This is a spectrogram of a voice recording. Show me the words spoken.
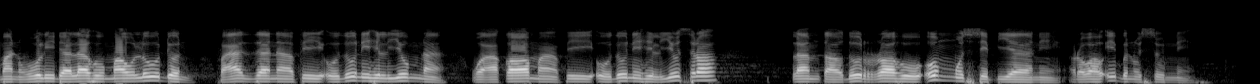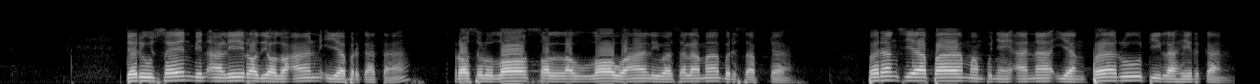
man wulida lahu mauludun fa'azzana fi udhunihil yumna wa aqama fi udhunihil yusra lam tadurrahu ummus sibyani. Rawahu ibnu sunni. Dari Husain bin Ali radhiyallahu an ia berkata Rasulullah sallallahu alaihi wasallam bersabda Barang siapa mempunyai anak yang baru dilahirkan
